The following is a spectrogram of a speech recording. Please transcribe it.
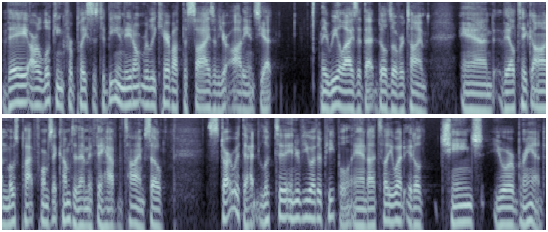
they are looking for places to be and they don't really care about the size of your audience yet. They realize that that builds over time and they'll take on most platforms that come to them if they have the time. So start with that. Look to interview other people and I'll tell you what, it'll change your brand.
